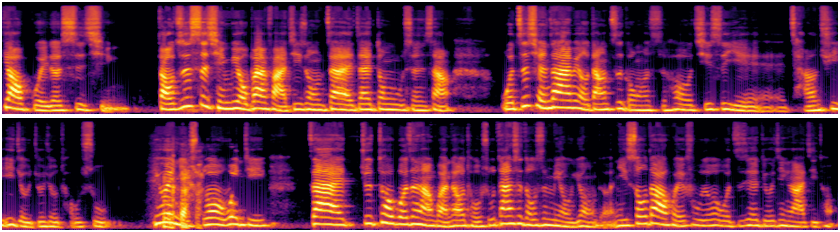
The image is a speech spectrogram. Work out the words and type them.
吊诡的事情，导致事情没有办法集中在在动物身上。我之前在还没有当志工的时候，其实也常去一九九九投诉，因为你所有问题在就透过正常管道投诉，但是都是没有用的。你收到回复之后，我直接丢进垃圾桶。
